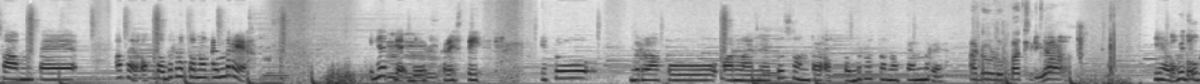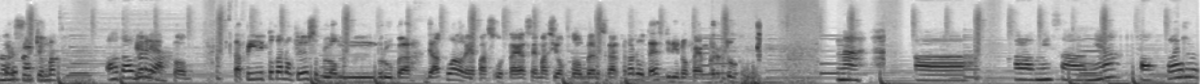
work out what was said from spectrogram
sampai apa ya Oktober atau November ya? Ingat nggak Hmm. Dev Kristi? Itu berlaku online tuh sampai Oktober atau November ya? Aduh lupa sih. Kayaknya Iya, gue juga Oktober lupa sih, cuma Oktober ya? Oktober. Tapi itu kan waktu itu sebelum berubah jadwal ya, pas UTS masih Oktober. Sekarang kan UTS jadi November tuh. Nah, eh, kalau misalnya offline,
